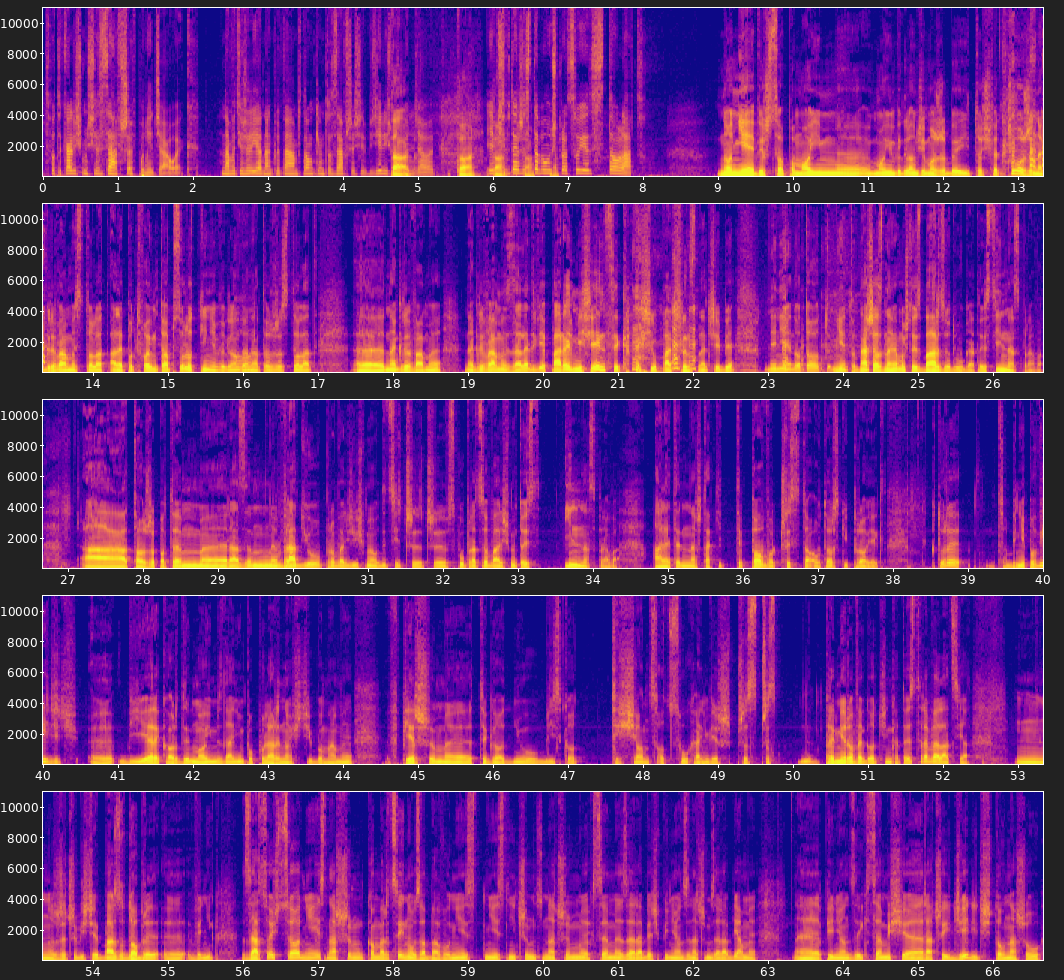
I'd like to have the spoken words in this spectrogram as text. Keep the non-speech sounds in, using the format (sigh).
spotykaliśmy się zawsze w poniedziałek. Nawet jeżeli ja nagrywałam z Tomkiem, to zawsze się widzieliśmy Tak, w poniedziałek. tak. Ja tak, mi się wydaje, że tak, z tobą już tak. pracuję 100 lat. No nie, wiesz co, po moim, e, moim wyglądzie może by i to świadczyło, że nagrywamy 100 lat, ale po twoim to absolutnie nie wygląda Oj. na to, że 100 lat e, nagrywamy. Nagrywamy zaledwie parę miesięcy, (laughs) Kasiu, patrząc na ciebie. Nie, nie, no to, to nie, to nasza znajomość to jest bardzo długa, to jest inna sprawa. A to, że potem e, razem w radiu prowadziliśmy audycję, czy, czy współpracowaliśmy, to jest inna sprawa. Ale ten nasz taki typowo czysto autorski projekt, który, co by nie powiedzieć, y, bije rekordy moim zdaniem popularności, bo mamy w pierwszym e, tygodniu blisko tysiąc odsłuchań, wiesz, przez, przez premierowego odcinka. To jest rewelacja. Mm, Rzeczywiście bardzo dobry y, wynik za coś, co nie jest naszym komercyjną zabawą, nie jest, nie jest niczym, na czym chcemy zarabiać pieniądze, na czym zarabiamy e, pieniądze i chcemy się raczej dzielić tą naszą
